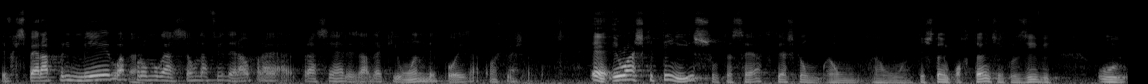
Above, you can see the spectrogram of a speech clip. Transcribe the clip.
teve que esperar primeiro a é. promulgação da federal para ser realizada aqui, um ano depois, a Constituição. É, eu acho que tem isso, tá certo? Que acho que é, um, é, um, é uma questão importante, inclusive, o,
